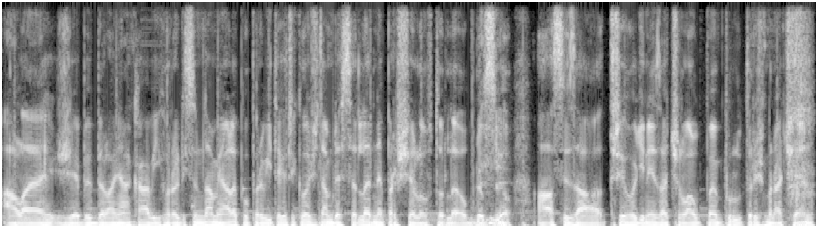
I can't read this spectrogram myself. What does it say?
Ale že by byla nějaká výhoda, když jsem tam jel poprvé, tak říkal, že tam 10 let nepršelo v tohle období jo, a asi za tři hodiny začala úplně průtrž mračen.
